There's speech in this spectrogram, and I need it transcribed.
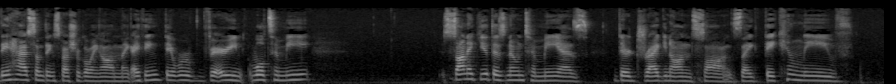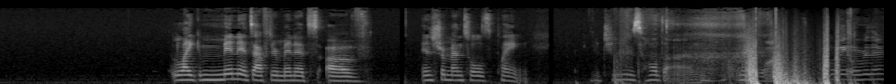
they had something special going on like i think they were very well to me sonic youth is known to me as they're dragging on songs. Like they can leave like minutes after minutes of instrumentals playing. Jeez, hold on. Over there.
